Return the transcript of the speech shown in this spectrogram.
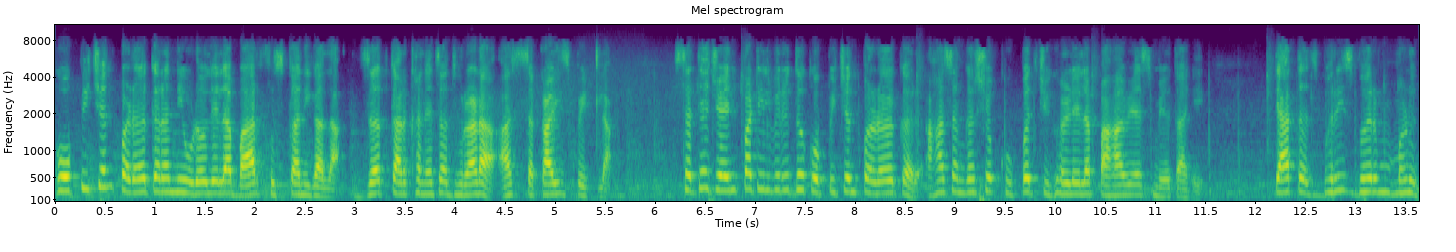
गोपीचंद पडळकरांनी उडवलेला बार फुसका निघाला. जत कारखान्याचा धुराडा आज सकाळीच पेटला. सध्या जयंत पाटील विरुद्ध गोपीचंद पडळकर हा संघर्ष खूपच चिघळलेला पाहावयास मिळत आहे. त्यातच भरीसभर म्हणून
